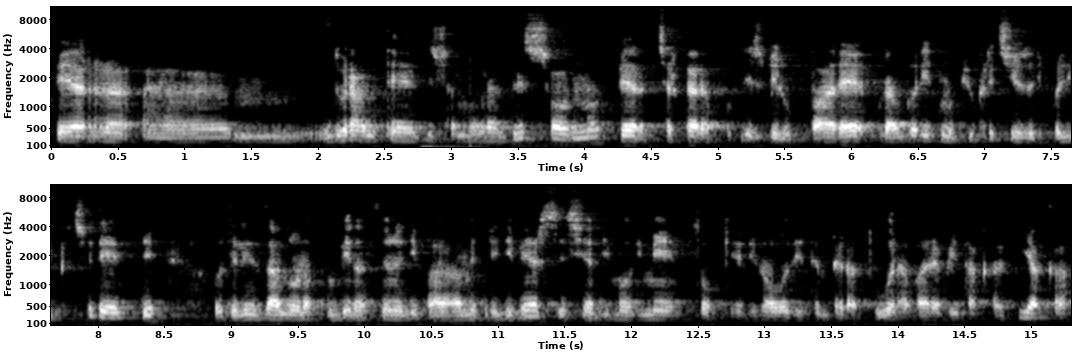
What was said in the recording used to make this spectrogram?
per, eh, durante, diciamo, durante, il sonno per cercare di sviluppare un algoritmo più preciso di quelli precedenti utilizzando una combinazione di parametri diversi sia di movimento che di nuovo di temperatura, variabilità cardiaca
